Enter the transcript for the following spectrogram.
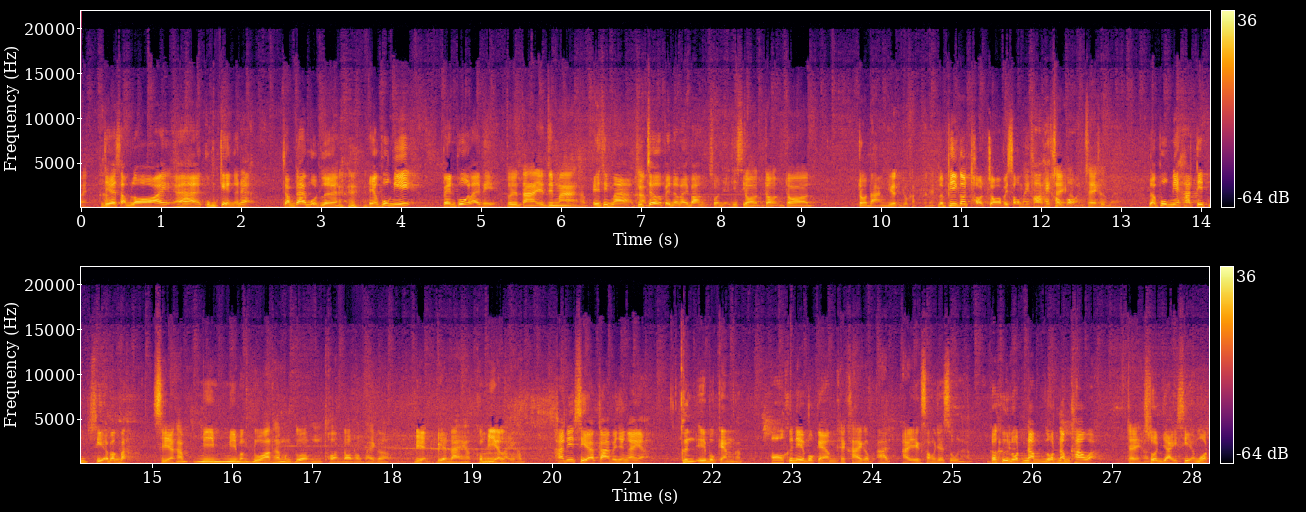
300 GS 300อ่าผมเก่งนะเนี่ยจำได้หมดเลย อย่างพวกนี้เป็นพวกอะไรพี่ Toyota Altima ครับ เอซิมาที่ครับเจอเป็นอะไรบ้างส่วนใหญ่ที่เสีจยอจอจอจอด่างเยอะอยู่ครับตัวเนี้ย แล้วพี่ก็ถอดจอไปซ่อมให้เขาให้เขาใช่ครับก่อนใช่ครับ ถูกไหมแล้วพวกนี้ฮาร์ดดิสก์เสียบ้างปะ เสียครับมีมีบางตัวถ้าบางตัวผมถอนน็อตออกไปก็เปลี่ยนเปลี่ยนได้ครับก็มีอะไรครับ ฮาร์ดดิสก์เสียอาการเป็นยังไงอะ ขึ้น A โปรแกรมครับอ๋อขึ้นเอโปรแกรม คล้ายๆกับ RX 270ครับก็คือรถนำรถนำเข้าอะ ใช่ครับส่วนใหญ่เสียหมด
